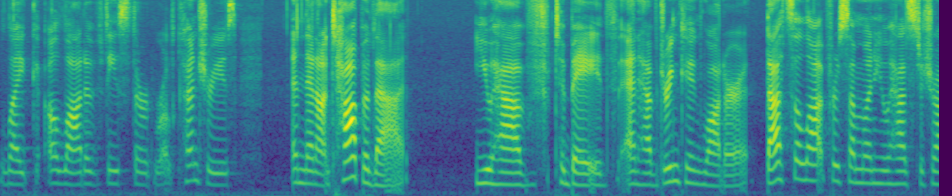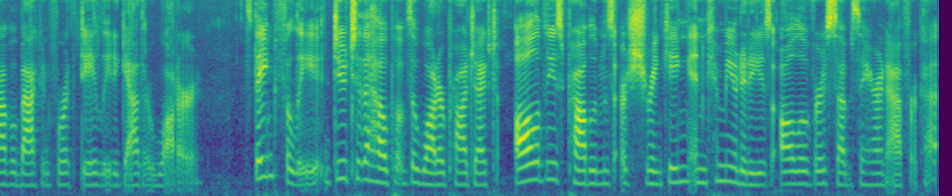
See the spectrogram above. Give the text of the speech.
like a lot of these third world countries, and then on top of that, you have to bathe and have drinking water, that's a lot for someone who has to travel back and forth daily to gather water. Thankfully, due to the help of the Water Project, all of these problems are shrinking in communities all over sub Saharan Africa.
